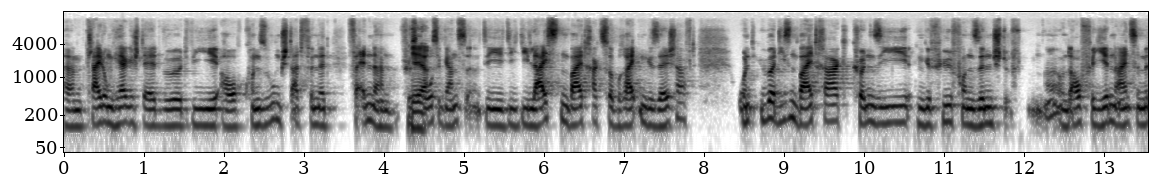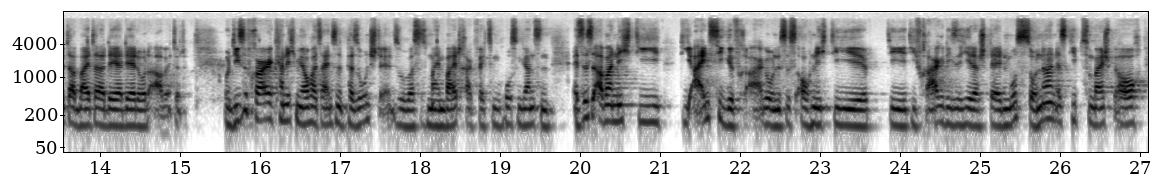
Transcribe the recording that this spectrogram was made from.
ähm, Kleidung hergestellt wird, wie auch Konsum stattfindet, verändern fürs ja. große Ganze. Die, die, die leisten Beitrag zur breiten Gesellschaft. Und über diesen Beitrag können sie ein Gefühl von Sinn stiften. Ne? Und auch für jeden einzelnen Mitarbeiter, der, der dort arbeitet. Und diese Frage kann ich mir auch als einzelne Person stellen. So, was ist mein Beitrag vielleicht zum großen Ganzen? Es ist aber nicht die, die einzige Frage und es ist auch nicht die, die, die Frage, die sich jeder stellen muss, sondern es gibt zum Beispiel auch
